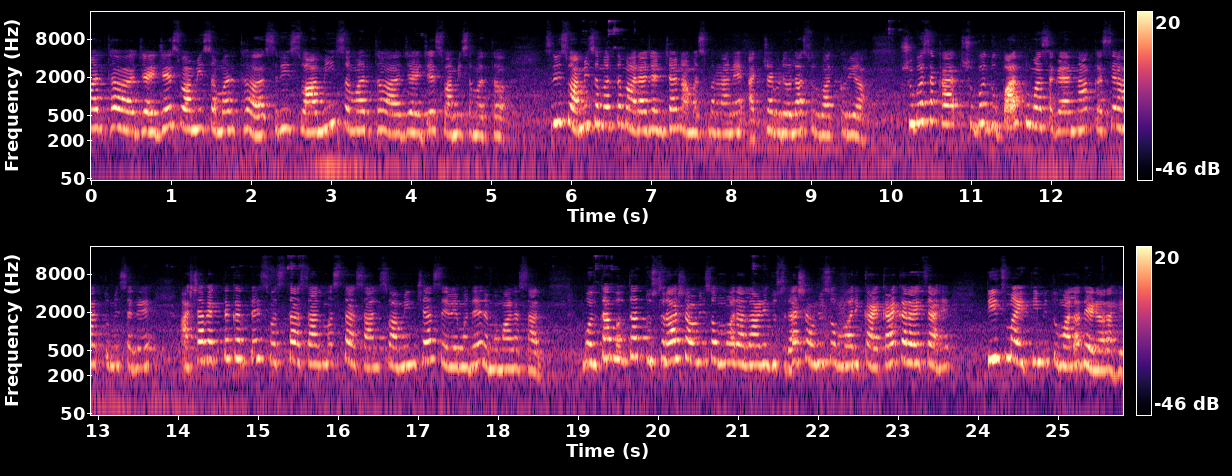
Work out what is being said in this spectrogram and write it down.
समर्थ जय जय स्वामी समर्थ श्री स्वामी समर्थ जय जय स्वामी समर्थ. श्री स्वामी समर्थ महाराजांच्या नामस्मरणाने आजच्या व्हिडिओला सुरुवात करूया. शुभ सकाळ शुभ दुपार तुम्हा सगळ्यांना. कसे आहात तुम्ही सगळे? आशा व्यक्त करते. स्वस्त असाल मस्त असाल. स्वामींच्या सेवेमध्ये रममाण असाल. बोलता बोलता दुसरा श्रावणी सोमवार आला आणि दुसऱ्या श्रावणी सोमवारी काय काय करायचं आहे तीच माहिती मी तुम्हाला देणार आहे.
